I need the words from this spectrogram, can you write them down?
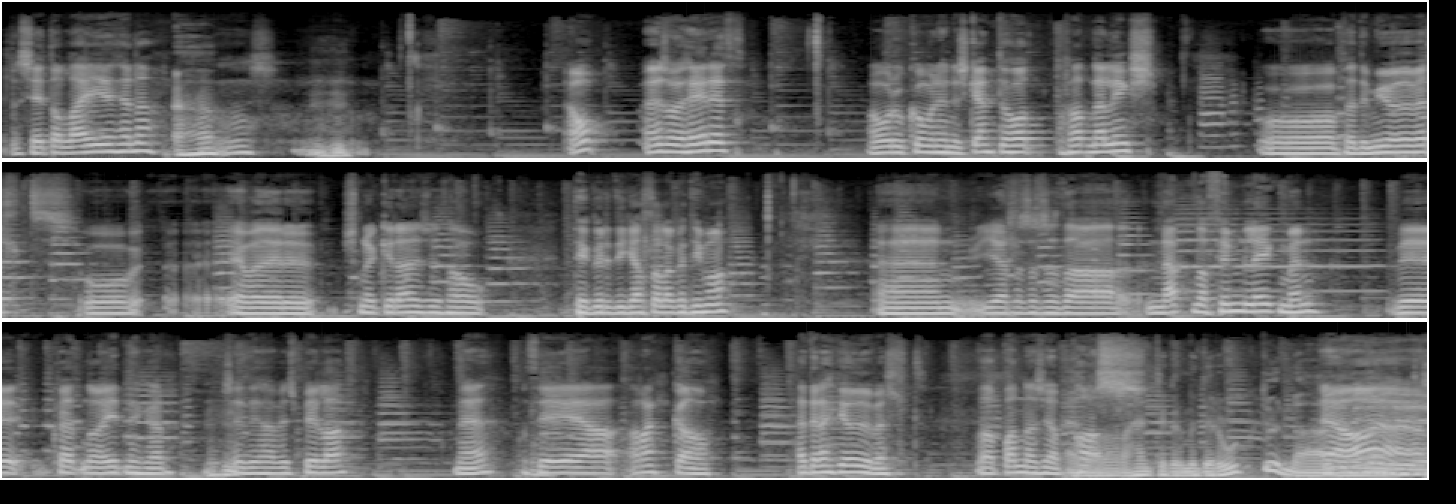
ég ætla að setja á lægið hérna. Já, eins og þið heyrið þá vorum við komin henni skemmti hot Hrafn Ellings og þetta er mjög auðvelt og eh, ef það eru snöggir að þessu þá tekur þetta ekki alltaf langa tíma. En ég ætla sagt að nefna fimm leikmenn við hvern og einn ykkar sem þið hafið spilað með og þið er að ranka þá. Þetta er ekki auðvelt það banna sig að Það var pass. að henda ykkur myndir rútuna Já, já.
